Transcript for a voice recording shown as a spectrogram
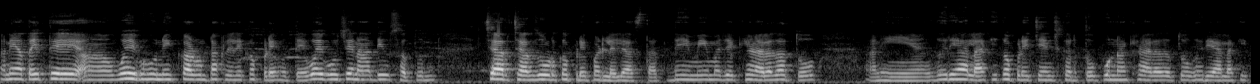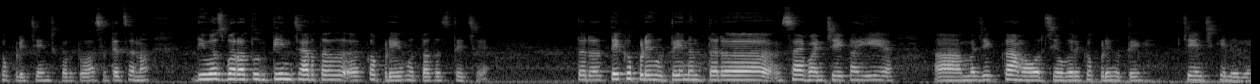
आणि आता इथे वैभवने काढून टाकलेले कपडे होते. वैभवचे ना दिवसातून चार चार जोड कपडे पडलेले असतात. नेहमी म्हणजे खेळायला जातो आणि घरी आला की कपडे चेंज करतो. पुन्हा खेळायला जातो घरी आला की कपडे चेंज करतो. असं त्याचं ना दिवसभरातून तीन चार तर कपडे होतातच त्याचे. तर ते कपडे होते. नंतर साहेबांचे काही म्हणजे कामावरचे वगैरे कपडे होते चेंज केलेले.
